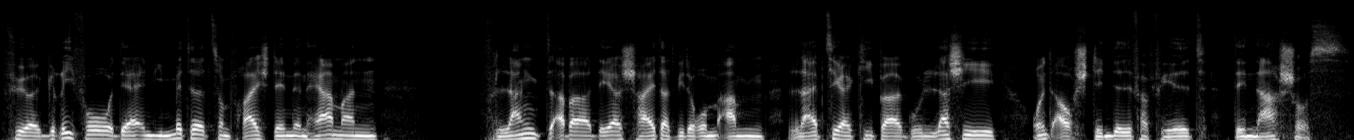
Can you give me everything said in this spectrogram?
für Grifo, der in die Mitte zum freistehenden Hermann flankt, aber der scheitert wiederum am Leipziger Keeper Gulaschi und auch Stindel verfehlt den Nachschuss.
